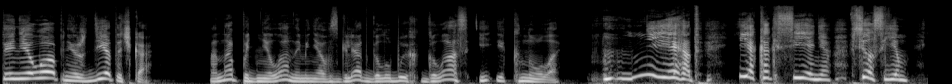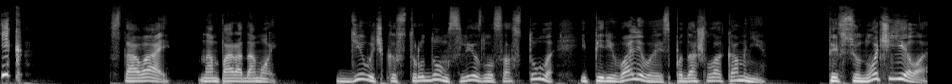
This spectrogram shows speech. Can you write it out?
«Ты не лопнешь, деточка!» Она подняла на меня взгляд голубых глаз и икнула. «Нет, я как Сеня, все съем. Ик!» «Вставай, нам пора домой». Девочка с трудом слезла со стула и, переваливаясь, подошла ко мне. «Ты всю ночь ела?»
